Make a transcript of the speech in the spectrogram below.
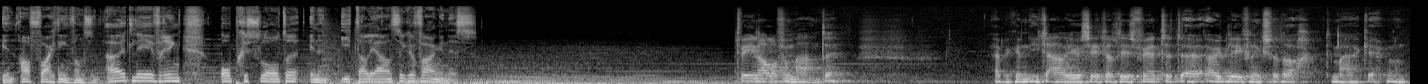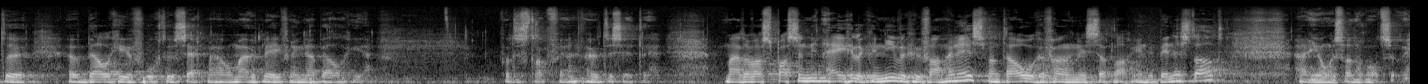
in afwachting van zijn uitlevering, opgesloten in een Italiaanse gevangenis. Tweeënhalve maanden heb ik in Italië gezeten. Dat is met het uh, uitleveringsverdrag te maken. Want uh, België vroeg dus zeg maar om uitlevering naar België. Voor de straf hè, uit te zetten. Maar er was pas een, eigenlijk een nieuwe gevangenis. Want de oude gevangenis dat lag in de binnenstad. Ja, jongens, wat een rotzooi.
